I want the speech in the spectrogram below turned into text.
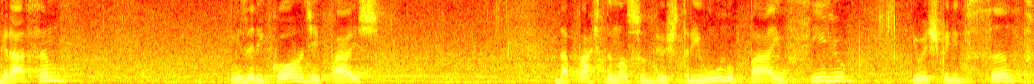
Graça, misericórdia e paz da parte do nosso Deus triuno, Pai, o Filho e o Espírito Santo.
